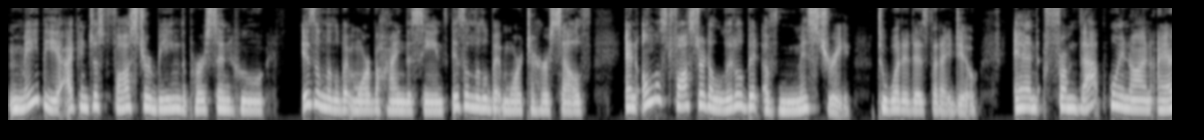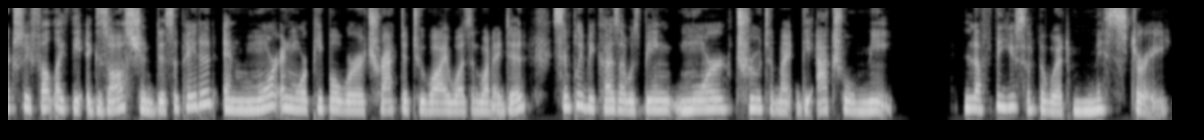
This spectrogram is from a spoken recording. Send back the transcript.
Maybe I can just foster being the person who is a little bit more behind the scenes, is a little bit more to herself, and almost fostered a little bit of mystery to what it is that I do. And from that point on, I actually felt like the exhaustion dissipated and more and more people were attracted to who I was and what I did simply because I was being more true to my, the actual me. Love the use of the word mystery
